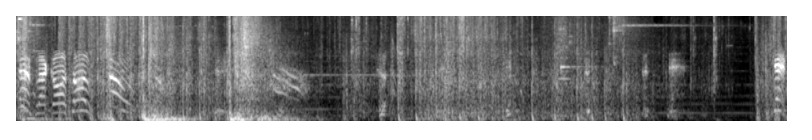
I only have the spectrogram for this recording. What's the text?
That's like arsehole. Get!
